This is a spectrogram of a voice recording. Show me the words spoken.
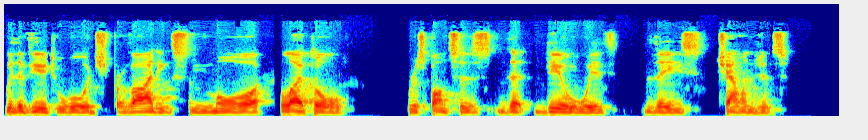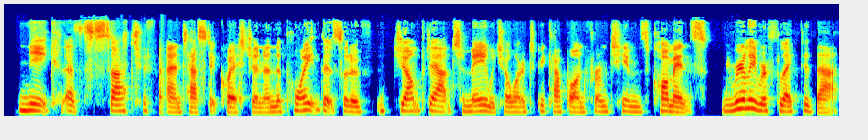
with a view towards providing some more local responses that deal with these challenges? Nick, that's such a fantastic question. And the point that sort of jumped out to me, which I wanted to pick up on from Tim's comments, really reflected that.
